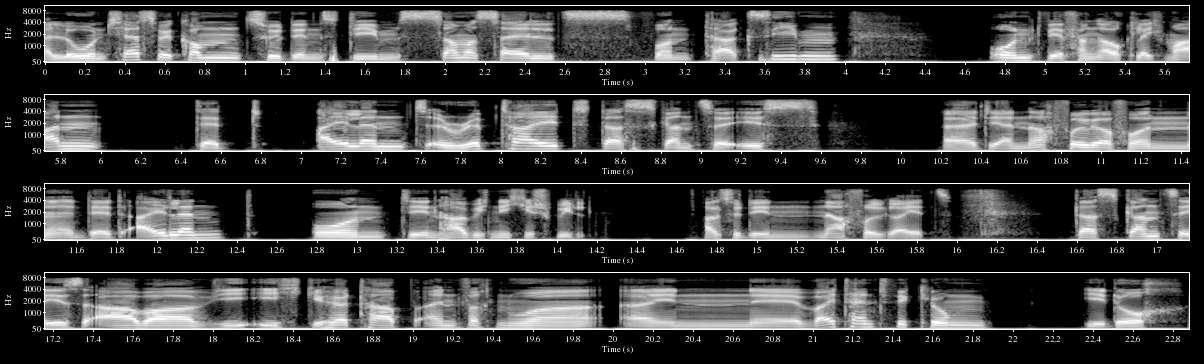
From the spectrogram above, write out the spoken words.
Hallo und herzlich willkommen zu den Steam Summer Sales von Tag 7 und wir fangen auch gleich mal an. Dead Island Riptide, das Ganze ist äh, der Nachfolger von Dead Island und den habe ich nicht gespielt. Also den Nachfolger jetzt. Das Ganze ist aber, wie ich gehört habe, einfach nur eine Weiterentwicklung, jedoch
